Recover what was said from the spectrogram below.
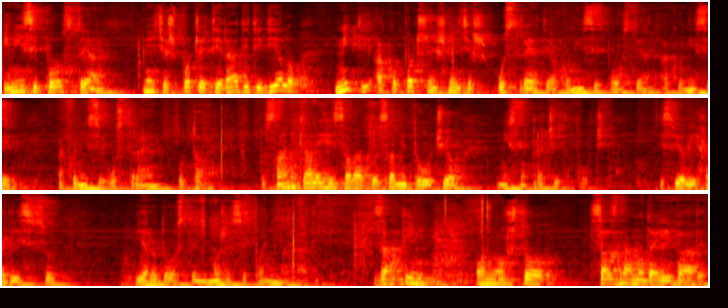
i nisi postojan, nećeš početi raditi dijelo, niti ako počneš nećeš ustrajati ako nisi postojan, ako nisi, ako nisi ustrajan u tome. Poslanik alihi salatu sam je to učio, mi smo preči da to učimo. I svi ovi hadisi su vjerodostojni, može se po njima raditi. Zatim, ono što saznamo da je ibadet,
